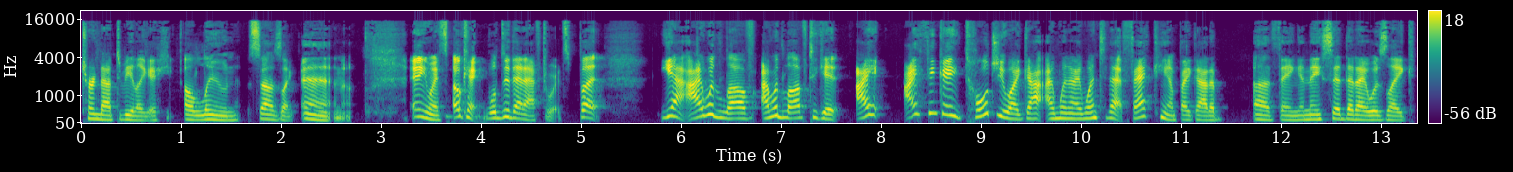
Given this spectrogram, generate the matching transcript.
turned out to be like a, a loon. So I was like, eh, no. Anyways, okay, we'll do that afterwards. But yeah, I would love I would love to get I I think I told you I got when I went to that fat camp I got a, a thing and they said that I was like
